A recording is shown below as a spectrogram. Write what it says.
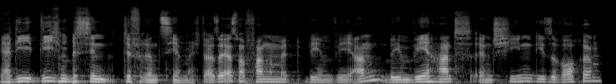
ja, die, die ich ein bisschen differenzieren möchte. Also erstmal fangen wir mit BMW an. BMW hat entschieden diese Woche,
